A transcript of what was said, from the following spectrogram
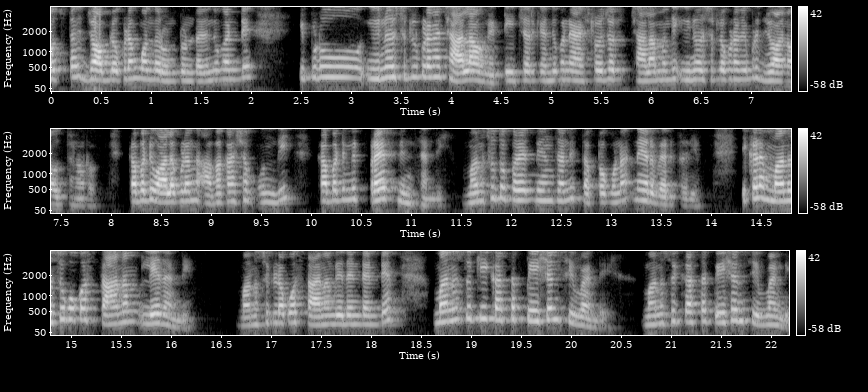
వస్తాయి జాబ్లో కూడా కొందరు ఉంటుంటారు. ఎందుకంటే ఇప్పుడు యూనివర్సిటీలు కూడా చాలా ఉన్నాయి టీచర్కి ఎందుకంటే ఆస్ట్రోజర్ చాలా మంది యూనివర్సిటీలో కూడా ఇప్పుడు జాయిన్ అవుతున్నారు. కాబట్టి వాళ్ళకు కూడా అవకాశం ఉంది. కాబట్టి మీరు ప్రయత్నించండి. మనసుతో ప్రయత్నించండి తప్పకుండా నెరవేరుతుంది. ఇక్కడ మనసుకు ఒక స్థానం లేదండి. మనసుకి ఒక స్థానం లేదేంటంటే మనసుకి కాస్త పేషెన్స్ ఇవ్వండి. మనసుకి కాస్త పేషెన్స్ ఇవ్వండి.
